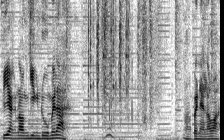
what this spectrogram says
พี่อยากลองยิงดูไหมล่ะอ่าไปไหนแล้วอะ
